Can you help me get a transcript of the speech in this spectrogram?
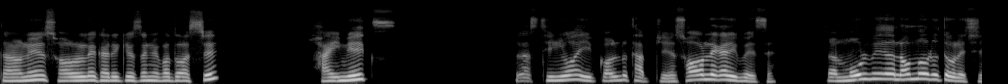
তাহলে সরলরেখার ইকুয়েশনে কত আসছে? Five X plus three Y equal to thirty সরলরেখার ইকুয়েশন মূল বিন্দু লম্ব দূরত্ব বলেছে।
